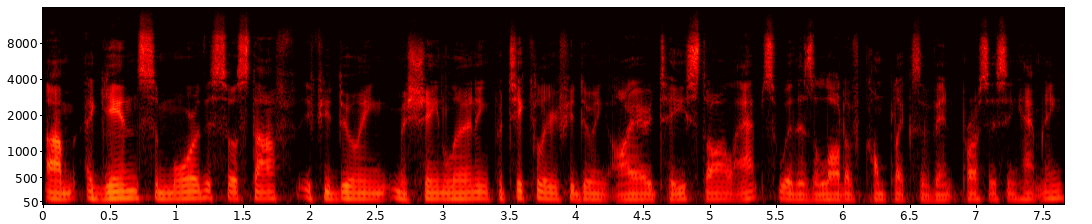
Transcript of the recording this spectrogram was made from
Um, again, some more of this sort of stuff if you're doing machine learning, particularly if you're doing IoT style apps where there's a lot of complex event processing happening.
